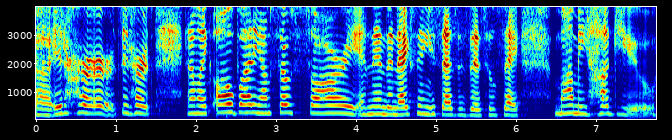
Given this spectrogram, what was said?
uh, it hurts, it hurts. And I'm like, oh, buddy, I'm so sorry. And then the next thing he says is this he'll say, Mommy, hug you.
